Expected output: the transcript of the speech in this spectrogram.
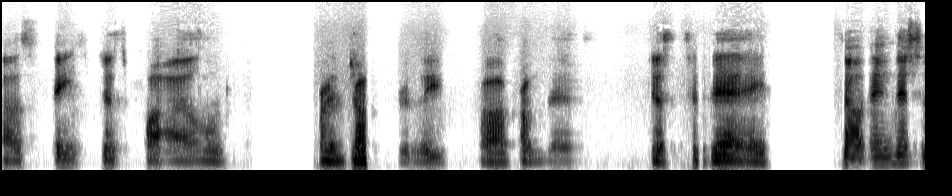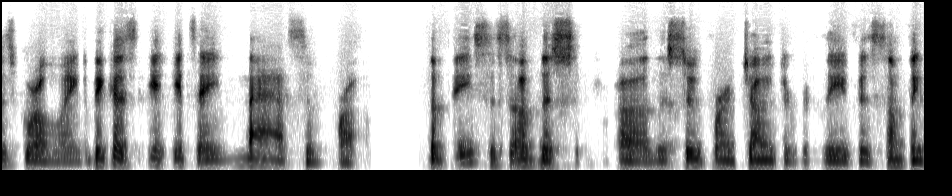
uh, states just filed for injunctive relief uh, from this just today. So, and this is growing because it, it's a massive problem. The basis of this, uh, the suit for injunctive relief is something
